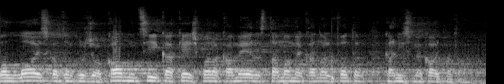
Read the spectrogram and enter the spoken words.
Vallahi s'kallzon kurgjo. Ka mundësi, ka kesh para kamerës, tamam e ka nal foton, ka nis me kajtë në tonë.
